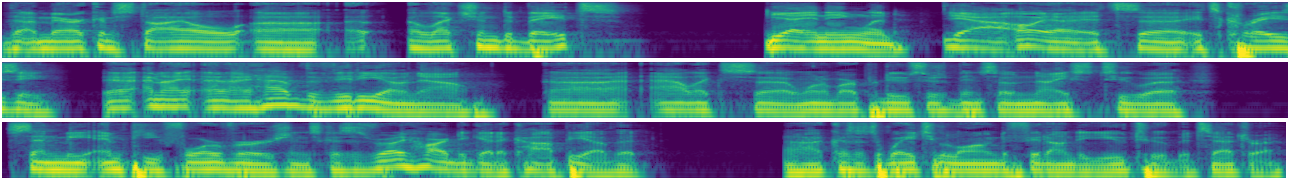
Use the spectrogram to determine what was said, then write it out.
the American style uh, election debates. Yeah, in England. Yeah. Oh, yeah. It's uh, it's crazy. And I and I have the video now. Uh, Alex, uh, one of our producers, been so nice to uh, send me MP4 versions because it's really hard to get a copy of it. because it's way too long to fit onto YouTube, etc.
